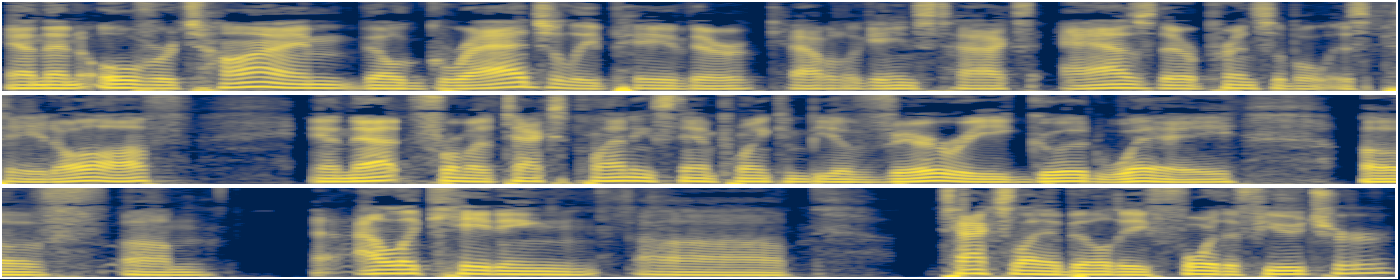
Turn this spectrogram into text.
And then over time, they'll gradually pay their capital gains tax as their principal is paid off. And that, from a tax planning standpoint, can be a very good way of um, allocating uh, tax liability for the future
